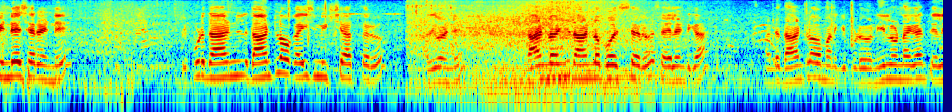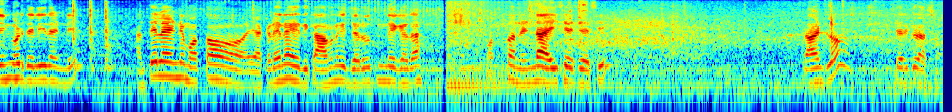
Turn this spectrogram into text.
పిండేశారండి. ఇప్పుడు దాని దాంట్లో ఒక ఐస్ మిక్స్ చేస్తారు. అదిగోండి. దాంట్లో నుంచి దాంట్లో పోసేశారు సైలెంట్గా. అంటే దాంట్లో మనకి ఇప్పుడు నీళ్ళు ఉన్నాయి కానీ తెలియని కూడా తెలియదండి. అంతేలేండి మొత్తం ఎక్కడైనా ఇది కామన్గా జరుగుతుందే కదా. మొత్తం నిండా ఐస్ వేసేసి దాంట్లో చెరుకు రసం.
